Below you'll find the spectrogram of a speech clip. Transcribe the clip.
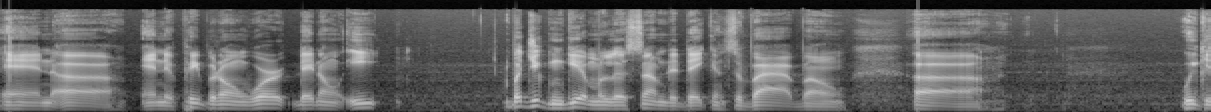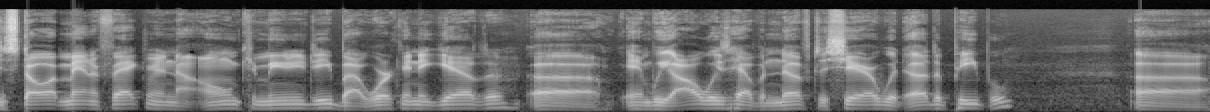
And uh, and if people don't work, they don't eat. But you can give them a little something that they can survive on. Uh, we can start manufacturing in our own community by working together. Uh, and we always have enough to share with other people. Uh,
